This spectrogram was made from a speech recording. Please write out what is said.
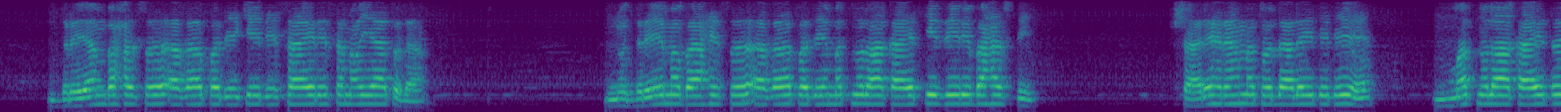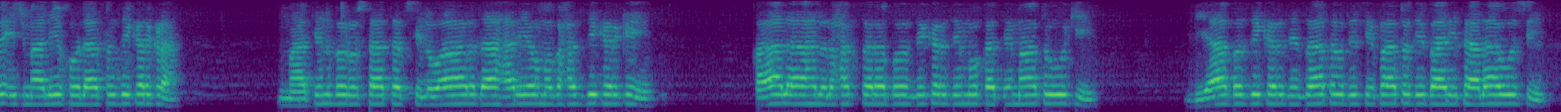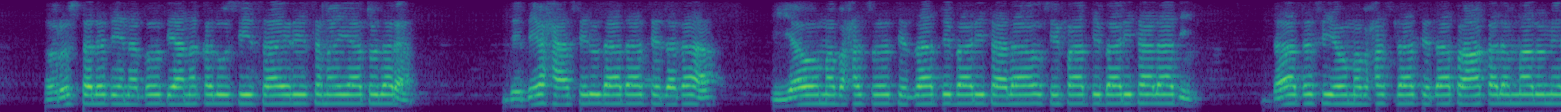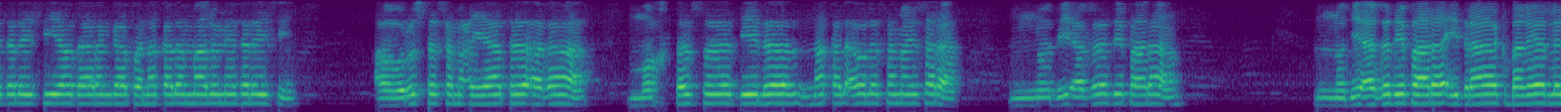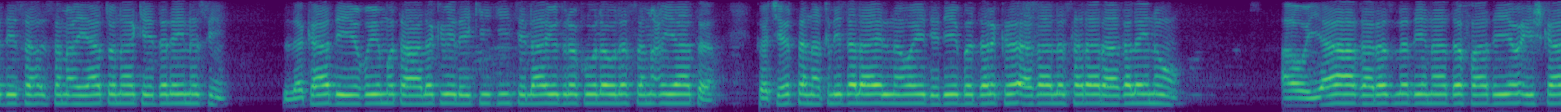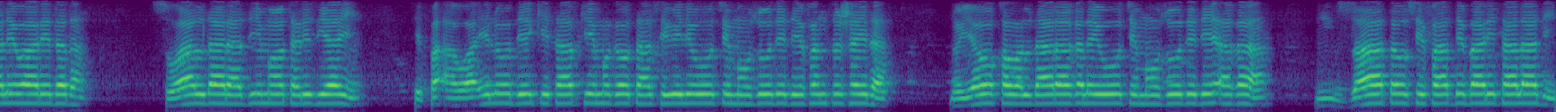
دریم بحث هغه په دې کې د سایر سمعیاتو ده نو درې مباحث هغه په دې متن العقائد کې زیر بحث دي شارح رحمت الله علیه دې دې متن العقائد اجمالی خلاصه ذکر کړه ماتن برستا تفصیلوار دا هر یو مبحث ذکر کړي قال اهل الحق سره به ذکر د مقدماتو کې بیا به ذکر د ذات او د صفاتو د باری تعالی اوسی وروسته له دې نه به بیا نقل اوسی سایر سمعیاتو لره د دې حاصل دا ده چې دغه یو مبحث چې ذات د باری تعالی او صفات د باری تعالی دي دا داسې یو مبحث دا چې دا په عقل معلومېدلی سي او دا رنګه په نقل معلومېدلی سي او رسته سمعیات اغا مختص دی له نقل او له سمع سره نو دی اغه د پاره نو دی اغه د پاره ادراک بغیر له سمعیاتو نه کېدلې نسی لکه د یغوی متعلق ویل کیږي چې لا یدرکو لو له سمعیات کچیرته نقلی دلایل نه وای د دې به درک اغه له سره راغلی نو او یا غرض لدینه د فاده یو اشکال وارده ده سوال دا راځي معترض یای چې په اوایلو د کتاب کې موږ او تاسو ویلي وو چې موضوع د دفن څه شی ده نو یو قول دا راغلی وو چې موضوع د دې هغه ذات او صفات د باری تعالی دي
